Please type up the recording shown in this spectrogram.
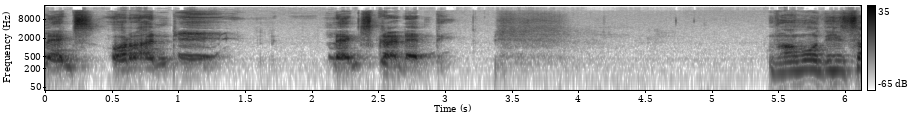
ലെഗ്സ് ഒറാൻഡി ലെഗ്സ് കടന്തി. മാമോദീസ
